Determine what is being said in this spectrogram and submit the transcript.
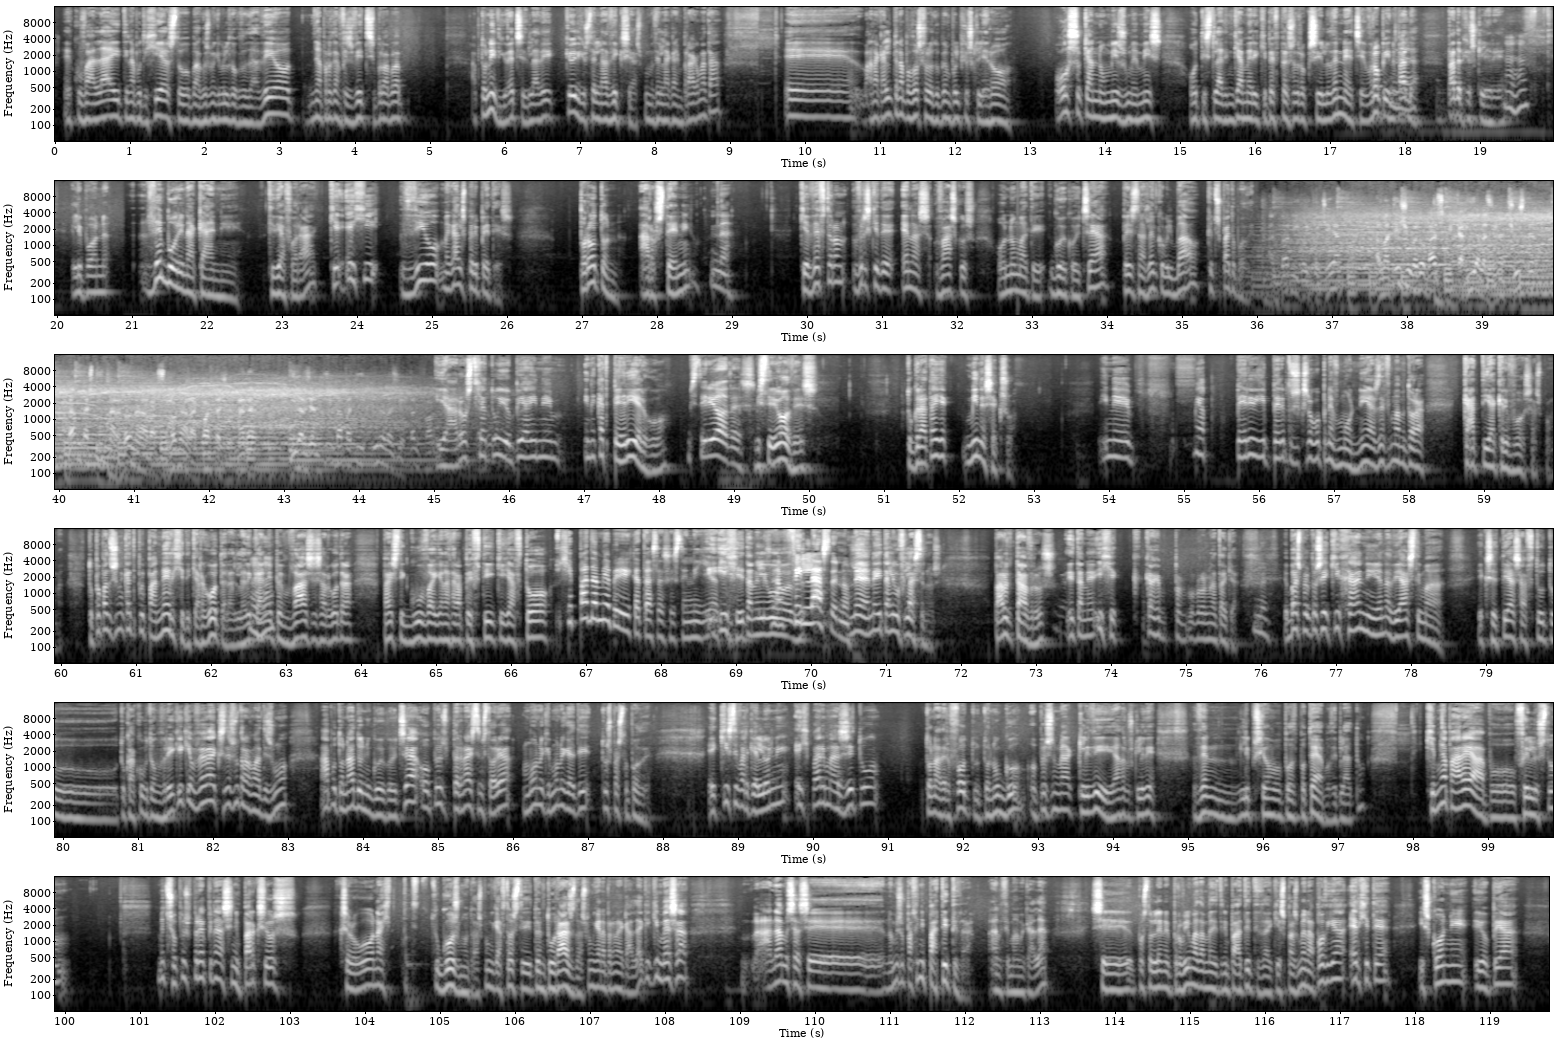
Ε, κουβαλάει την αποτυχία στο Παγκόσμιο Κύπελο του 82. Μια πρώτη αμφισβήτηση πρώτα απ' όλα από τον ίδιο έτσι. Δηλαδή και ο ίδιος θέλει να δείξει, ας πούμε, θέλει να κάνει πράγματα. Ε, ανακαλύπτει ένα ποδόσφαιρο το οποίο είναι πολύ πιο σκληρό. Όσο και αν νομίζουμε εμείς ότι στη Λατινική Αμερική πέφτει περισσότερο ξύλο, δεν είναι έτσι. Η Ευρώπη είναι πάντα, πάντα πιο σκληρη Λοιπόν, δεν μπορεί να κάνει τη διαφορά και έχει δύο μεγάλες περιπέτειες. Πρώτον, αρρωσταίνει Ναι. Και δεύτερον, βρίσκεται ένας Βάσκος ονόματι Γκοϊκοϊτσέα, παίζει στην Ατλέτικο Μπιλμπάο και τους πάει το πόδι. Antoni Goicoechea, el mateix jugador basc que havia lesionat Schuster, va envestir Maradona a Barcelona a la quarta jornada i l'argentí va patir una lesió tan forta Η αρρώστια του η οποία είναι, είναι κάτι περίεργο, Μυστηριώδες. μυστηριώδες, τον κρατάει για μήνες έξω. Είναι μια περίεργη περίπτωση, ξέρω εγώ, πνευμονίας, δεν θυμάμαι τώρα κάτι ακριβώς ας πούμε. Το οποίο πάντως είναι κάτι που επανέρχεται και αργότερα, δηλαδή κάνει επεμβάσεις αργότερα, πάει στην Κούβα για να θεραπευτεί και γι' αυτό Είχε πάντα μια περίεργη κατάσταση στην υγεία του. Είχε, ήταν λίγο. Ήταν φιλάστενος. Ναι, ναι, ήταν λίγο φιλάστενο. Παρότι Ταύρο, είχε κάποια προ- προβληματάκια. Ναι. Εν πάση περιπτώσει, εκεί χάνει ένα διάστημα εξαιτίας αυτού του, του κακού που τον βρήκε και βέβαια εξαιτίας του τραυματισμού από τον Άντωνη Γκοϊκοϊτσέα, ο οποίος περνάει στην ιστορία μόνο και μόνο γιατί του σπάσει το πόδι. Εκεί στη Βαρκελόνη έχει πάρει μαζί του τον αδερφό του, τον Ούγκο, ο οποίος είναι μια κλειδί, άνθρωπος κλειδί. Δεν λείπει σχεδόν πο- ποτέ από δίπλα του. Και μια παρέα από φίλους του, με τους οποίους πρέπει να συνεπάρξει ως ξέρω εγώ, να έχει τον κόσμο του, ας πούμε, και αυτό στη- το εντουράζ του, ας πούμε, για να περνάει καλά. Και εκεί μέσα, ανάμεσα σε. Νομίζω παθαίνει υπατήτηδα, αν θυμάμαι καλά. Σε, πώς το λένε, προβλήματα με την υπατήτηδα και σπασμένα πόδια, έρχεται η σκόνη η οποία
